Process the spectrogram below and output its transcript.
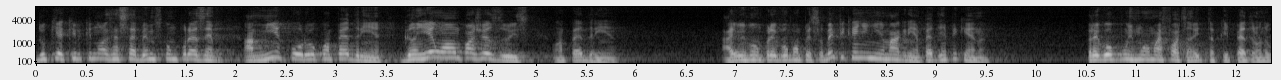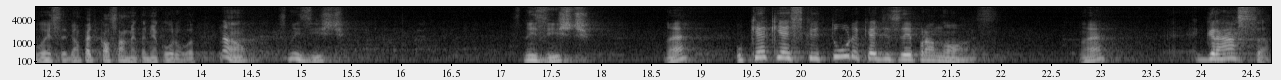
do que aquilo que nós recebemos, como por exemplo, a minha coroa com a pedrinha. Ganhei um alma para Jesus, uma pedrinha. Aí o irmão pregou para uma pessoa bem pequenininha, magrinha, pedrinha pequena. Pregou para um irmão mais forte. Eita, que pedrão eu vou receber, uma pé de calçamento da minha coroa. Não, isso não existe. Isso não existe. Não é? O que é que a Escritura quer dizer para nós? Não é? Graça,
